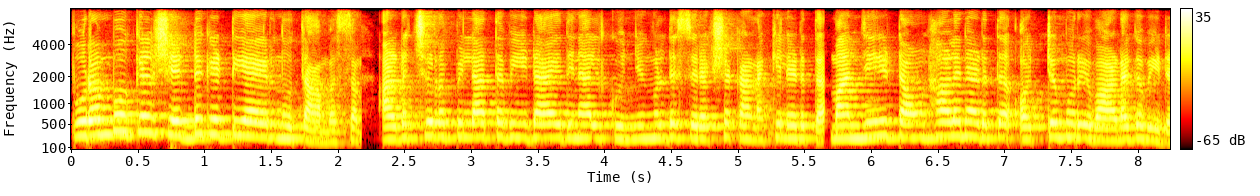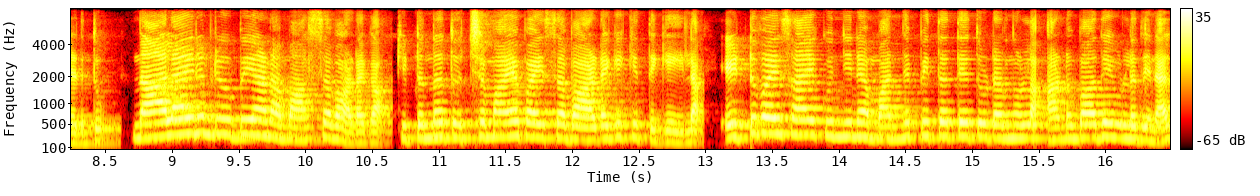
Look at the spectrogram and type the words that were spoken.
പുറമ്പോക്കൽ ഷെഡ് കെട്ടിയായിരുന്നു താമസം അടച്ചുറപ്പില്ലാത്ത വീടായതിനാൽ കുഞ്ഞുങ്ങളുടെ സുരക്ഷ കണക്കിലെടുത്ത് മഞ്ചേരി ടൗൺ ഹാളിനടുത്ത് ഒറ്റമുറി വാടക വീടെടുത്തു. നാലായിരം രൂപയാണ് മാസ വാടക. കിട്ടുന്ന തുച്ഛമായ പൈസ വാടകയ്ക്ക് തികയില്ല. എട്ടു വയസ്സായ കുഞ്ഞിന് മഞ്ഞപ്പിത്തത്തെ തുടർന്നുള്ള അണുബാധയുള്ളതിനാൽ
